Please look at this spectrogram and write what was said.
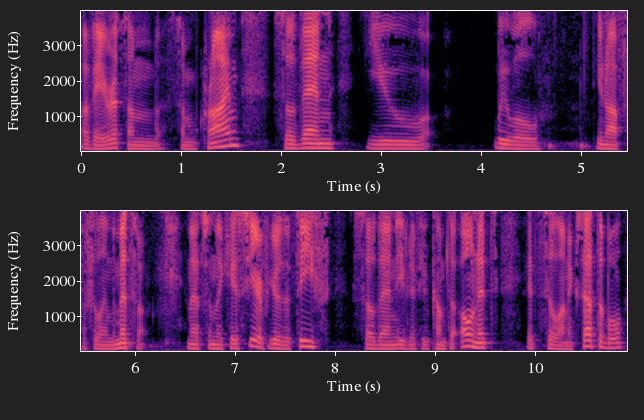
avera, some some crime. So then you we will you're not fulfilling the mitzvah, and that's in the case here. If you're the thief, so then even if you come to own it, it's still unacceptable.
